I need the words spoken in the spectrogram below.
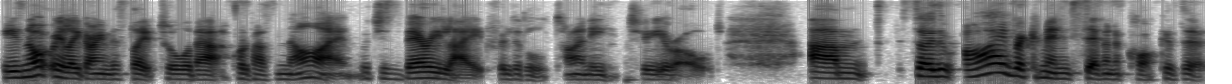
he's not really going to sleep till about quarter past nine which is very late for a little tiny two year old um, so the, I recommend seven o'clock as a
